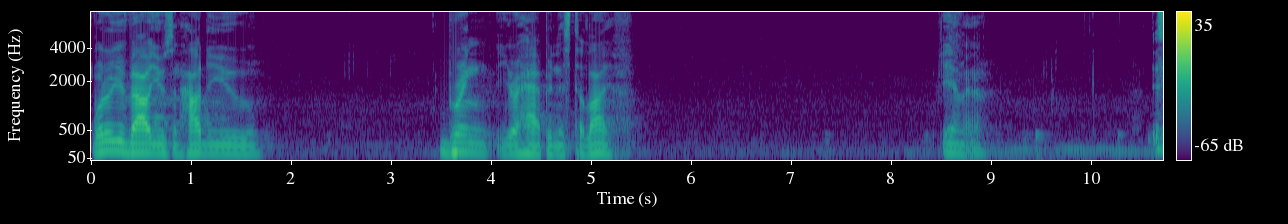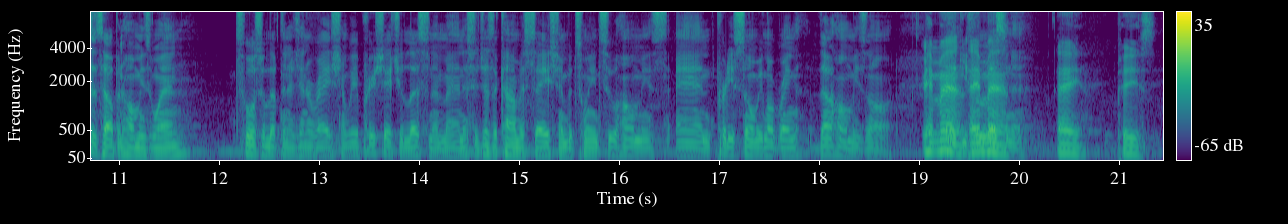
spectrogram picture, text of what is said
What are your values, and how do you bring your happiness to life? Yeah, man. This is helping homies win. Tools for lifting a generation. We appreciate you listening, man. This is just a conversation between two homies, and pretty soon we're gonna bring the homies on. Amen. Thank you for Amen. listening. Hey, peace.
